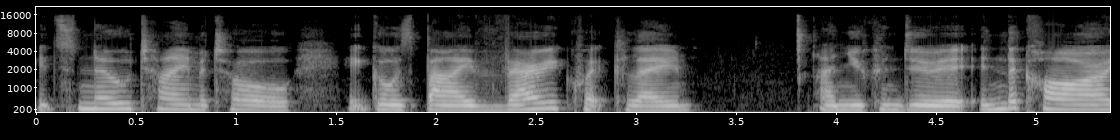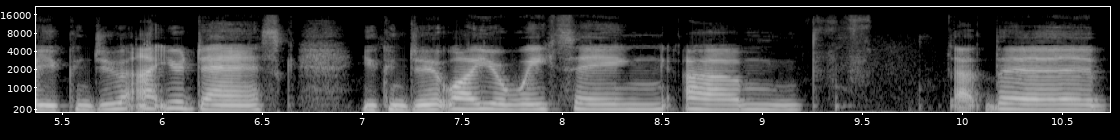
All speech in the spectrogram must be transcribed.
It's no time at all. It goes by very quickly and you can do it in the car, you can do it at your desk, you can do it while you're waiting um, at the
